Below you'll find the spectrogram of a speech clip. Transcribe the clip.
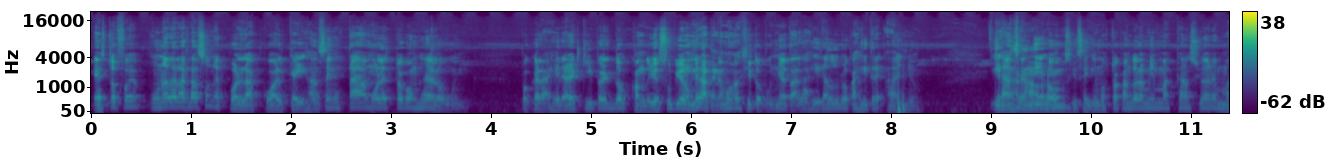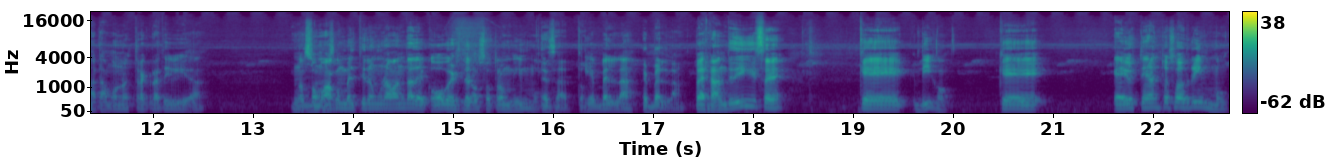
Esto fue una de las razones por las cuales Kay Hansen estaba molesto con Halloween. Porque la gira del Keeper 2, cuando ellos supieron, mira, tenemos éxito, puñeta, la gira duró casi tres años. Y Hansen dijo, si seguimos tocando las mismas canciones, matamos nuestra creatividad. Nos vamos a convertir en una banda de covers de nosotros mismos. Exacto. Y es verdad. Es verdad. Pues Randy dice que, dijo, que ellos tenían todos esos ritmos,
